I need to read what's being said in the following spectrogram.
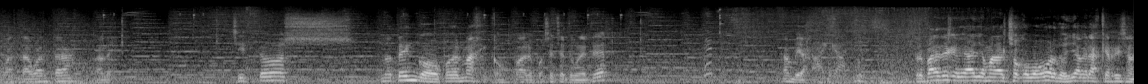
Aguanta, aguanta. Vale. Hechizos. No tengo poder mágico. Vale, pues échate un ether. Cambia. Prepárate que voy a llamar al chocobo gordo. Ya verás qué risa.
